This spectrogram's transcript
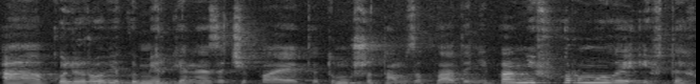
а кольорові комірки не зачіпаєте, тому що там закладені певні формули, і в тих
